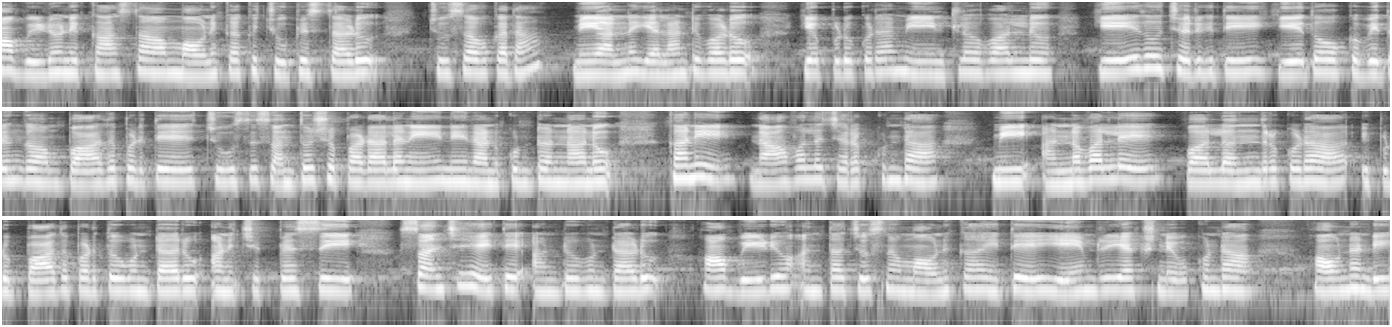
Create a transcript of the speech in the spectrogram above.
ఆ వీడియోని కాస్త మౌనికకి చూపిస్తాడు. చూసావు కదా? మీ అన్న ఎలాంటివాడో? ఎప్పుడు కూడా మీ ఇంట్లో వాళ్ళు ఏదో జరిగితే ఏదో ఒక విధంగా బాధపడితే చూసి సంతోషపడాలని నేను అనుకుంటున్నాను. కానీ నా వల్ల జరగకుండా మీ అన్న వల్లే వాళ్ళందరూ కూడా ఇప్పుడు బాధపడుతూ ఉంటారు అని చెప్పేసి సంజయ్ అయితే అంటూ ఉంటాడు. ఆ వీడియో అంతా చూసిన మౌనిక అయితే ఏం రియాక్షన్ ఇవ్వకుండా అవునండి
